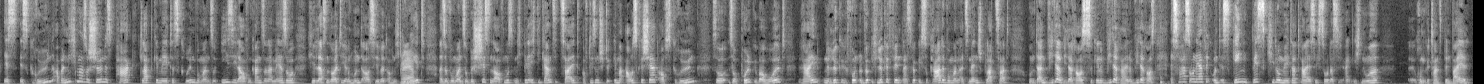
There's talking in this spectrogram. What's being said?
ist, ist grün, aber nicht mal so schönes Park, glatt gemähtes Grün, wo man so easy laufen kann, sondern mehr so, hier lassen Leute ihren Hund aus, hier wird auch nicht gemäht. Ja, ja. Also wo man so beschissen laufen muss. Und ich bin echt die ganze Zeit auf diesem Stück immer ausgeschert, aufs Grün, so, so Pulk überholt, rein, eine Lücke gefunden und wirklich Lücke finden, heißt wirklich so gerade, wo man als Mensch Platz hat um dann wieder wieder rauszugehen und wieder rein und wieder raus. Es war so nervig und es ging bis Kilometer 30 so, dass ich eigentlich nur äh, rumgetanzt bin, weil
